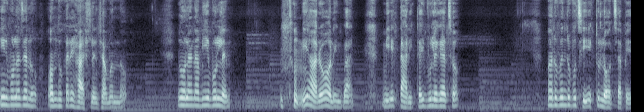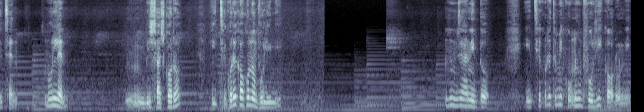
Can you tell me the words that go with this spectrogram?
নির্মলা যেন অন্ধকারে হাসলেন সামান্য। গলা নামিয়ে বললেন তুমি আরও অনেকবার বিয়ের তারিখটাই ভুলে গেছ। মানবেন্দ্র বুঝি একটু লজ্জা পেয়েছেন। বললেন "উম, বিশ্বাস করো, ইচ্ছে করে কখনো ভুলিনি। জানি তো, ইচ্ছে করে তুমি কোনো ভুলই করনি।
